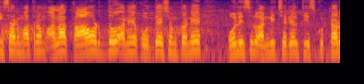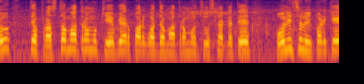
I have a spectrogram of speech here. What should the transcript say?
ఈసారి మాత్రం అలా కావద్దు అనే ఒక ఉద్దేశంతోనే పోలీసులు అన్ని చర్యలు తీసుకుంటున్నారు. అయితే ప్రస్తుతం మాత్రము కేబీఆర్ పార్క్ వద్ద మాత్రము చూసినట్లయితే పోలీసులు ఇప్పటికే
